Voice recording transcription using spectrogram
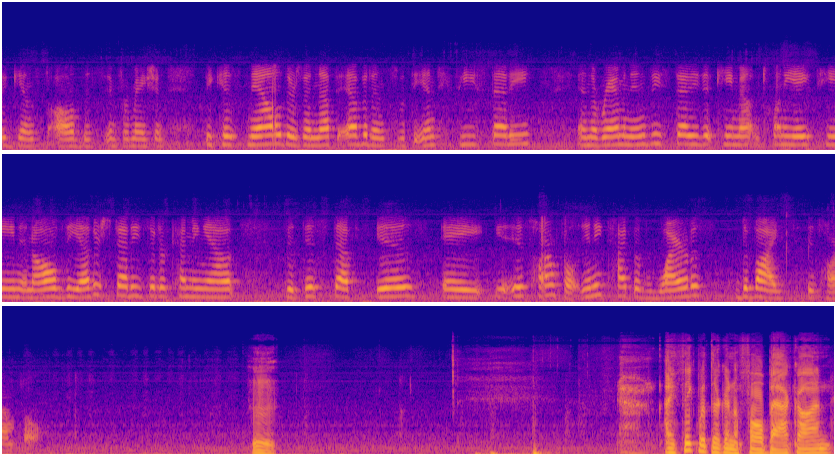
against all this information, because now there's enough evidence with the NTP study and the Raman study that came out in 2018, and all of the other studies that are coming out that this stuff is a is harmful. Any type of wireless device is harmful. Hmm. I think what they're going to fall back on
